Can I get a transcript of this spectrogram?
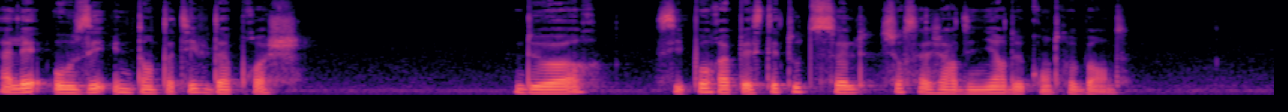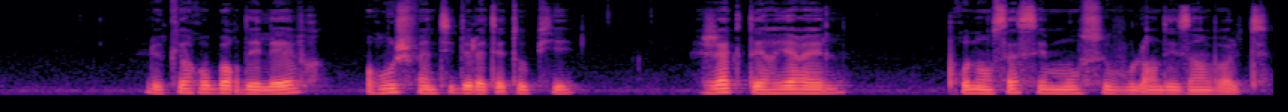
allait oser une tentative d'approche. Dehors, Sipo rapestait toute seule sur sa jardinière de contrebande. Le cœur au bord des lèvres, rouge feinti de la tête aux pieds. Jacques derrière elle prononça ces mots se voulant désinvolte.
